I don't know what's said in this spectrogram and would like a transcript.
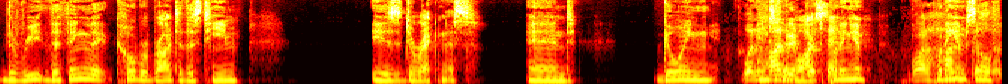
the re, the thing that Cobra brought to this team is directness and going One into the box, putting him putting himself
